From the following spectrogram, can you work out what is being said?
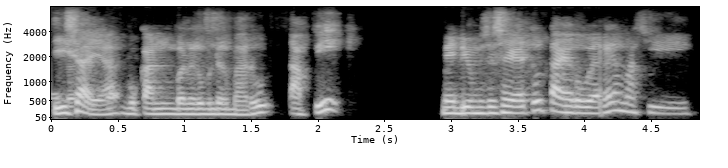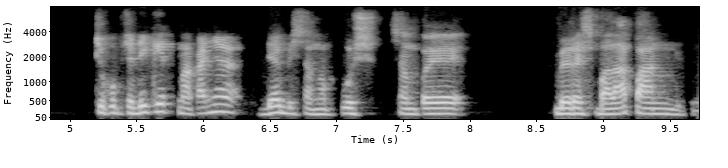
Sisa ya, bukan bener-bener baru, tapi medium sisa itu tire wear-nya masih cukup sedikit, makanya dia bisa nge-push sampai beres balapan gitu.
